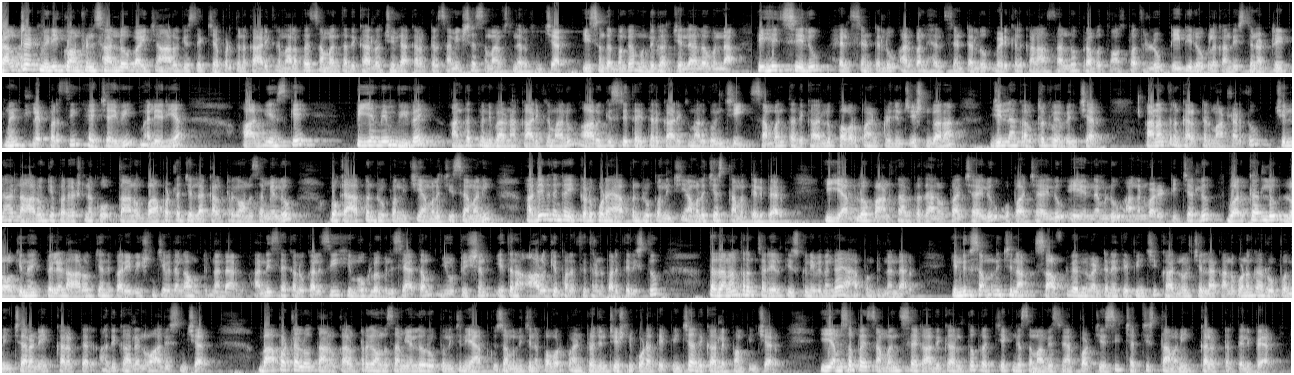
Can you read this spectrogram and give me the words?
Collectorate mini conference హాల్లో వైద్య ఆరోగ్య శాఖ చేపడుతున్న కార్యక్రమాలపై సంబంధిత అధికారులు జిల్లా కలెక్టర్ సమీక్ష సమావేశం నిర్వహించారు. ఈ సందర్భంగా ముందుగా జిల్లాలో ఉన్న పిహెచ్సిలు హెల్త్ సెంటర్లు అర్బన్ హెల్త్ సెంటర్లు మెడికల్ కళాశాలలు ప్రభుత్వ ఆసుపత్రులు టీబీ రోగులకు అందిస్తున్న treatment leprosy HIV malaria RBSK PMMVY అంతత్వ నివారణ కార్యక్రమాలు ఆరోగ్యశ్రీ తదితర కార్యక్రమాల గురించి సంబంధిత అధికారులు పవర్ పాయింట్ ప్రజెంటేషన్ ద్వారా జిల్లా కలెక్టర్కు వివరించారు. అనంతరం కలెక్టర్ మాట్లాడుతూ చిన్నారుల ఆరోగ్య పరిరక్షణకు తాను బాపట్ల జిల్లా కలెక్టర్గా ఉన్న సమయంలో ఒక యాప్ను రూపొందించి అమలు చేశామని అదేవిధంగా ఇక్కడ కూడా యాప్ను రూపొందించి అమలు చేస్తామని తెలిపారు. ఈ యాప్లో పాఠశాల ప్రధాన ఉపాధ్యాయులు ఉపాధ్యాయులు ఏఎన్ఎంలు అంగన్వాడీ టీచర్లు వర్కర్లు లాగిన్ అయి పిల్లల ఆరోగ్యాన్ని పర్యవేక్షించే విధంగా ఉంటుందన్నారు అన్ని శాఖలు కలిసి హిమోగ్లోబిన్ శాతం న్యూట్రిషన్ ఇతర ఆరోగ్య పరిస్థితులను పరిశీలిస్తూ తదనంతరం చర్యలు తీసుకునే విధంగా యాప్ ఉంటుందన్నారు. ఇందుకు సంబంధించిన సాఫ్ట్వేర్ను వెంటనే తెప్పించి కర్నూలు జిల్లాకు అనుగుణంగా రూపొందించాలని కలెక్టర్ అధికారులను ఆదేశించారు. బాపట్లలో తాను కలెక్టర్గా ఉన్న సమయంలో రూపొందించిన యాప్కు సంబంధించిన పవర్ పాయింట్ ప్రజెంటేషన్ కూడా తెప్పించి అధికారులకు పంపించారు. ఈ అంశంపై సంబంధిత శాఖ అధికారులతో ప్రత్యేకంగా సమావేశం ఏర్పాటు చేసి చర్చిస్తామని కలెక్టర్ తెలిపారు.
